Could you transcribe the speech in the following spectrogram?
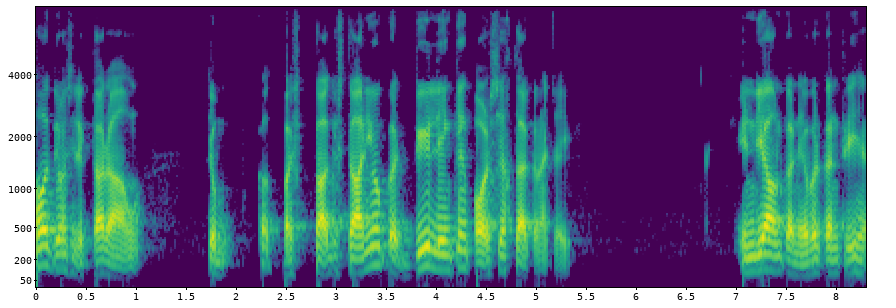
بہت دنوں سے لکھتا رہا ہوں کہ پاکستانیوں کو ڈی لنکنگ پالیسی اختیار کرنا چاہیے انڈیا ان کا نیبر کنٹری ہے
